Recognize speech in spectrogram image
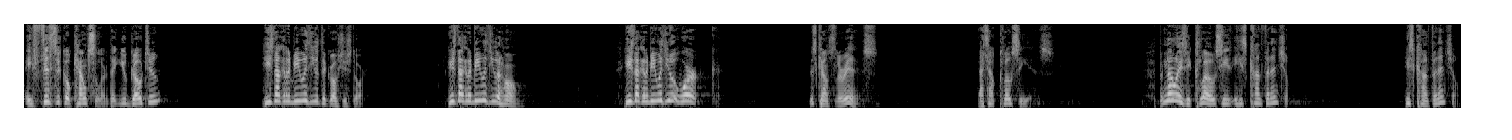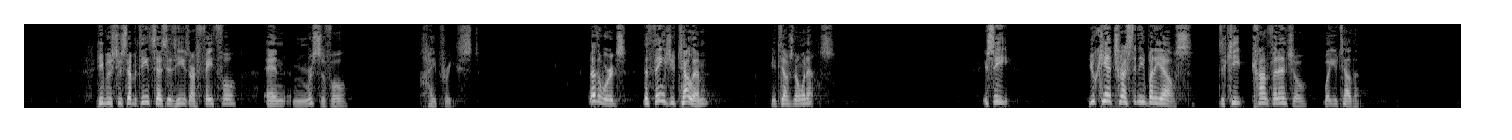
a physical counselor that you go to, he's not going to be with you at the grocery store. He's not going to be with you at home. He's not going to be with you at work. This counselor is. That's how close he is. But not only is he close, he, he's confidential. He's confidential. Hebrews 2:17 says that he's our faithful and merciful high priest. In other words, the things you tell him, he tells no one else. You see, you can't trust anybody else to keep confidential what you tell them.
